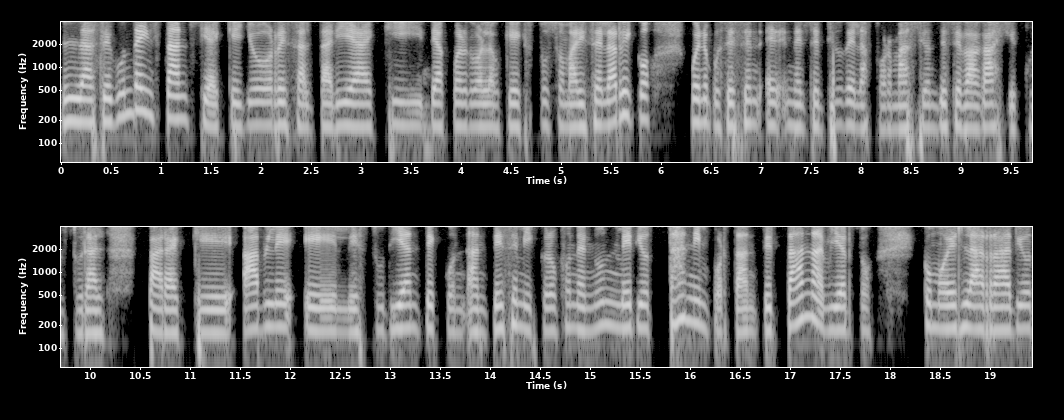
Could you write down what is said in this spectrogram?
la segunda instancia que yo resaltaría aquí, de acuerdo a lo que expuso Marisela Rico, bueno, pues es en, en el sentido de la formación de ese bagaje cultural para que hable el estudiante con, ante ese micrófono en un medio tan importante, tan abierto como es la radio,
